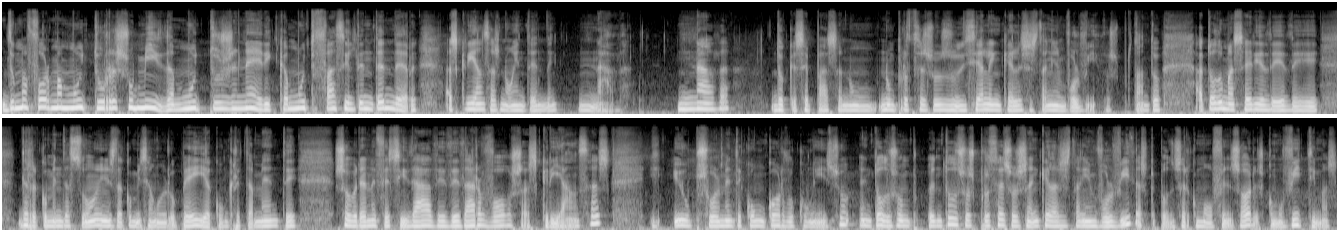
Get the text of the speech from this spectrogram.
de unha forma moito resumida, moito genérica, moito fácil de entender, as crianzas non entenden nada. Nada do que se pasa nun, nun proceso judicial en que eles están envolvidos. Por tanto, a toda unha serie de, de, de recomendacións da Comisión Europea, concretamente, sobre a necesidade de dar voz ás crianzas, e eu pessoalmente concordo con iso, en todos, en todos os procesos en que elas están envolvidas, que poden ser como ofensores, como vítimas,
